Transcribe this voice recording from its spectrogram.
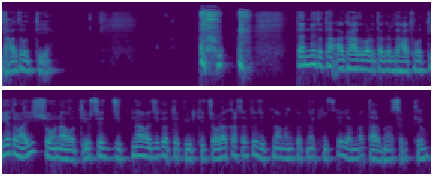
धातु होती है। तन्य तथा आघात अगर धातु होती है तो हमारी सोना होती है। उसे जितना मर्ज़ी को उतने पीट के चौड़ा कर सकते हो, जितना मन को उतना खींच के लंबा तार बना सकते हो।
